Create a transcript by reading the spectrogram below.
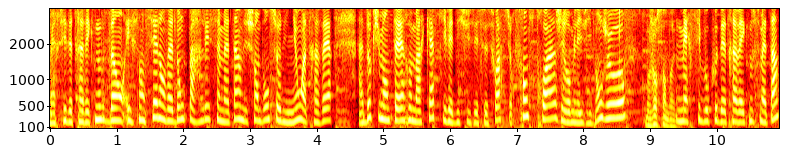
Merci d'être avec nous dans Essentiel. On va donc parler ce matin du Chambon-sur-Lignon à travers un documentaire remarquable qui va diffuser ce soir sur France 3. Jérôme Lévy, bonjour. Bonjour Sandrine. Merci beaucoup d'être avec nous ce matin.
